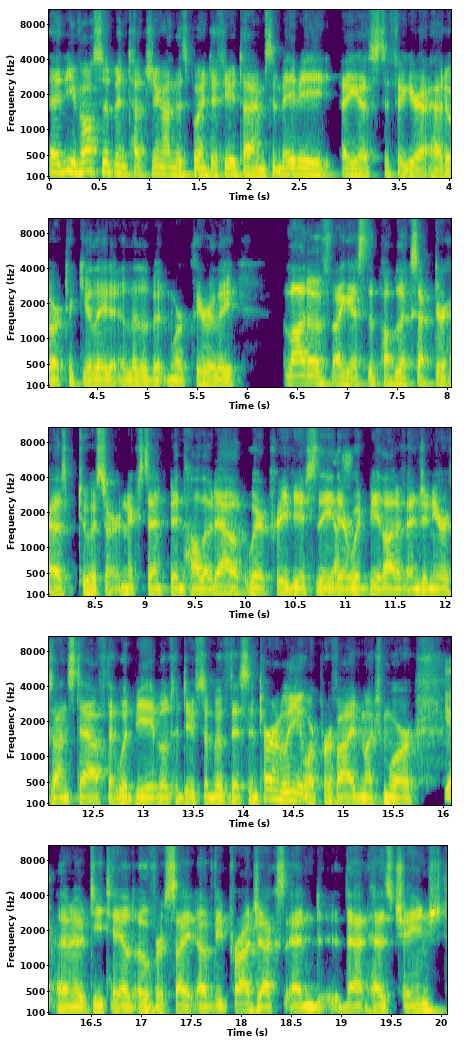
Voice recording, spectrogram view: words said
and you've also been touching on this point a few times, and maybe, I guess, to figure out how to articulate it a little bit more clearly. A lot of, I guess, the public sector has to a certain extent been hollowed out, where previously yes. there would be a lot of engineers on staff that would be able to do some of this internally or provide much more yep. Know, detailed oversight of the projects. And that has changed.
